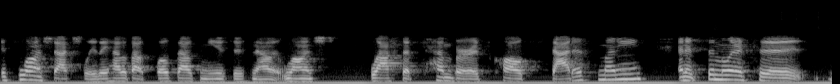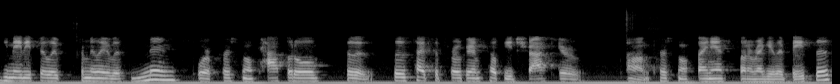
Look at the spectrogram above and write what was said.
it's launched actually. They have about 12,000 users now. It launched last September. It's called Status Money. And it's similar to, you may be familiar with Mint or Personal Capital. So those types of programs help you track your um, personal finances on a regular basis.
